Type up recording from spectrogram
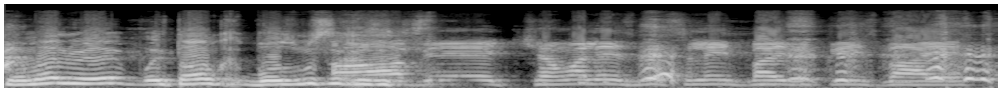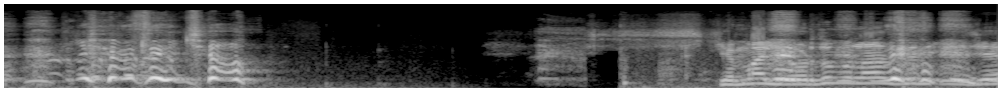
Kemal mi? Tamam bozmuşsun kızı. Abi Kemal has been slain by Big Reis by. Gerizekalı. Kemal yordu mu lan seni gece?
